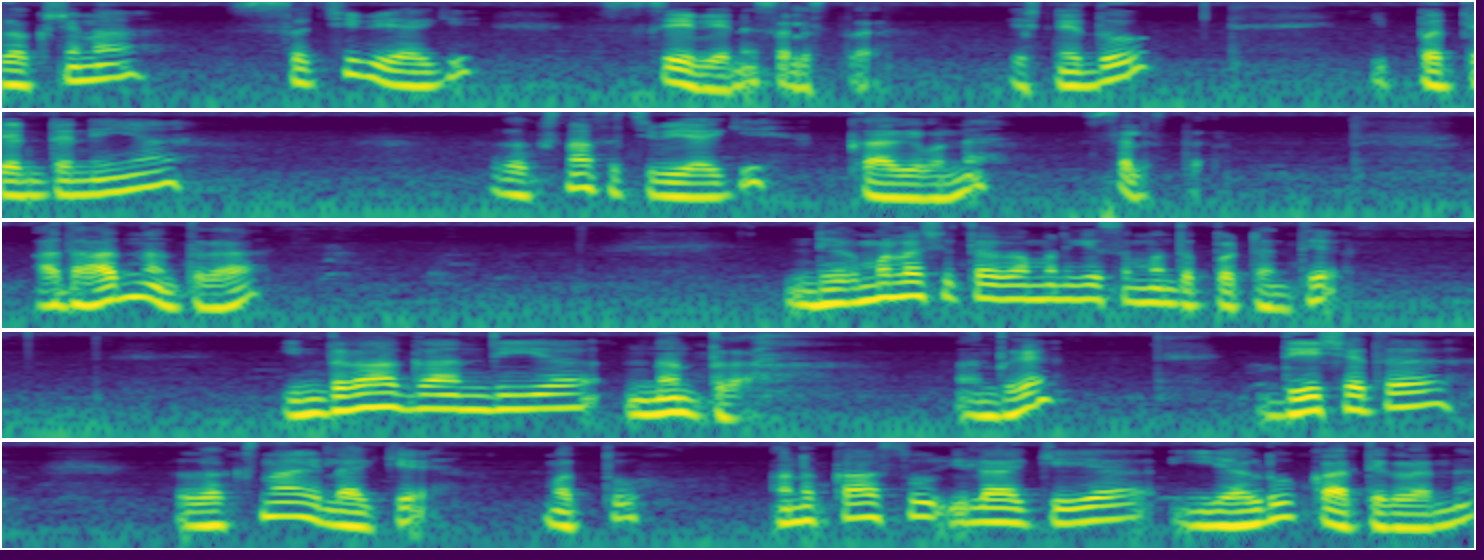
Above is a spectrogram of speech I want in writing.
ರಕ್ಷಣಾ ಸಚಿವೆಯಾಗಿ ಸೇವೆಯನ್ನು ಸಲ್ಲಿಸ್ತಾರೆ. ಎಷ್ಟನೇದು? ಇಪ್ಪತ್ತೆಂಟನೆಯ ರಕ್ಷಣಾ ಸಚಿವೆಯಾಗಿ ಕಾರ್ಯವನ್ನು ಸಲ್ಲಿಸ್ತಾರೆ. ಅದಾದ ನಂತರ ನಿರ್ಮಲಾ ಸೀತಾರಾಮನಿಗೆ ಸಂಬಂಧಪಟ್ಟಂತೆ ಇಂದಿರಾ ಗಾಂಧಿಯ ನಂತರ, ಅಂದರೆ ದೇಶದ ರಕ್ಷಣಾ ಇಲಾಖೆ ಮತ್ತು ಹಣಕಾಸು ಇಲಾಖೆಯ ಎರಡೂ ಖಾತೆಗಳನ್ನು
